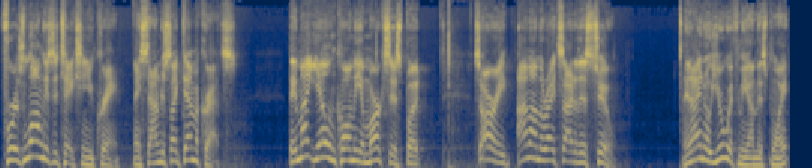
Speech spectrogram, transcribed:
for as long as it takes in Ukraine. They sound just like Democrats. They might yell and call me a Marxist, but sorry, I'm on the right side of this too. And I know you're with me on this point.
